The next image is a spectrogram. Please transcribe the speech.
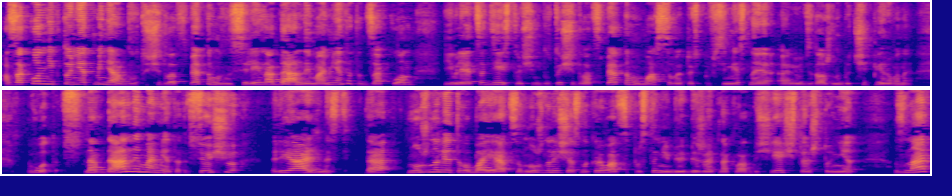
А закон никто не отменял, в 2025-му население, на данный момент этот закон является действующим, в 2025-му массовое, то есть повсеместные люди должны быть чипированы. Вот, на данный момент это все еще реальность, да, нужно ли этого бояться, нужно ли сейчас накрываться простыней, бежать на кладбище, я считаю, что нет. Знать,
